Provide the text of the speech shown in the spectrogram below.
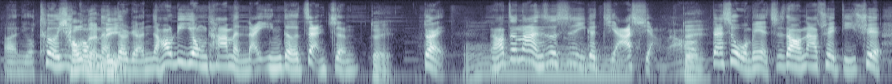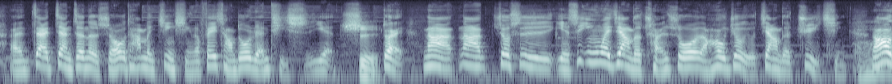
呃有特异功能的人，然后利用他们来赢得战争。对。对，然后这当然这是一个假想，然后但是我们也知道纳粹的确，嗯，在战争的时候，他们进行了非常多人体实验，是。对，那那就是也是因为这样的传说，然后就有这样的剧情，然后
